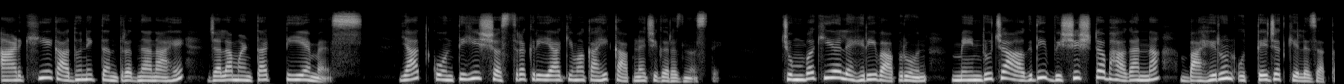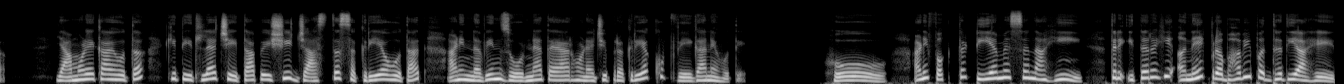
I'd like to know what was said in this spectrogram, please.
आणखी एक आधुनिक तंत्रज्ञान आहे ज्याला म्हणतात टीएमएस यात कोणतीही शस्त्रक्रिया किंवा काही कापण्याची गरज नसते. चुंबकीय लहरी वापरून मेंदूच्या अगदी विशिष्ट भागांना बाहेरून उत्तेजित केलं जातं. यामुळे काय होतं की तिथल्या चेतापेशी जास्त सक्रिय होतात आणि नवीन जोडण्या तयार होण्याची प्रक्रिया खूप वेगाने होते. हो. आणि फक्त टीएमएसचं नाही तर इतरही अनेक प्रभावी पद्धती आहेत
